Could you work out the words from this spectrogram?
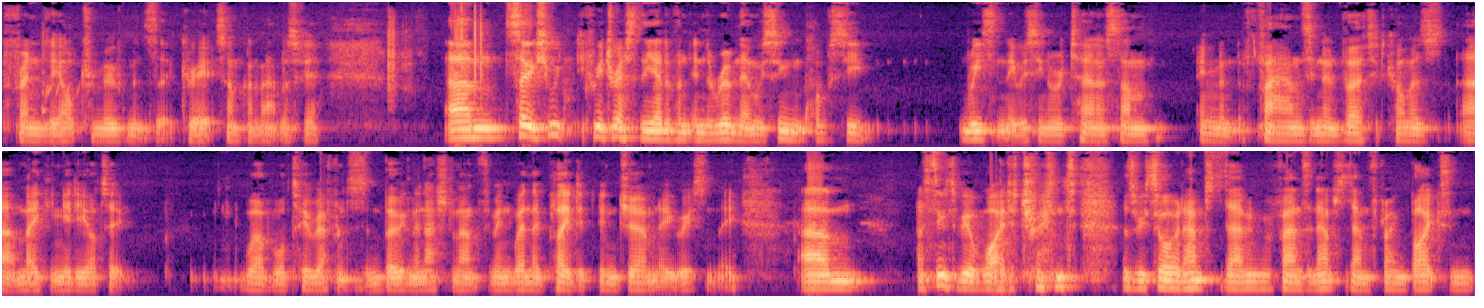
friendly ultra movements that create some kind of atmosphere. Um, so we, if we address the elephant in the room, then we've seen obviously recently we've seen a return of some England fans in inverted commas uh, making idiotic World War II references and booing the national anthem in when they played it in Germany recently. Um, and it seems to be a wider trend, as we saw in Amsterdam, with fans in Amsterdam throwing bikes in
